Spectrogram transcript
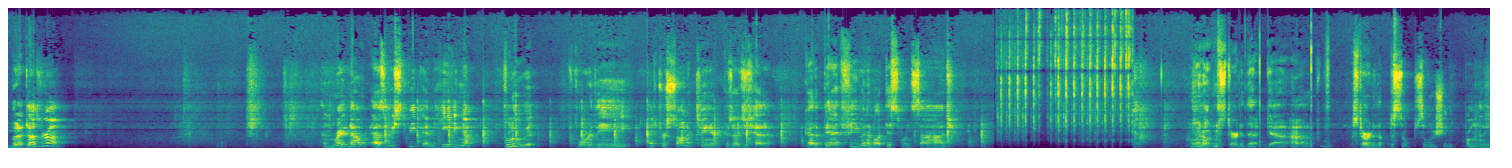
But it does run. And right now, as we speak, I'm heating up fluid for the ultrasonic cleaner because I just had a got a bad feeling about this one, Sarge. I went out and started that uh, started up the soap solution from the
